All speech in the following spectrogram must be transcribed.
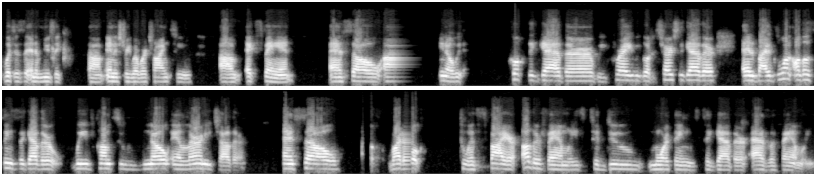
which is in the music um, industry where we're trying to um, expand. And so, um, you know, we cook together, we pray, we go to church together. And by doing all those things together, we've come to know and learn each other. And so, write a book to inspire other families to do more things together as a family.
